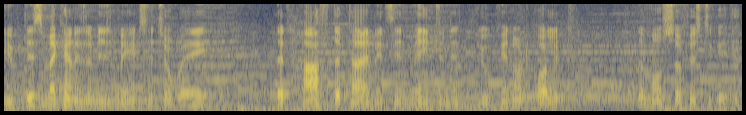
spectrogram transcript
If this mechanism is made such a way that half the time it's in maintenance, you cannot call it the most sophisticated.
